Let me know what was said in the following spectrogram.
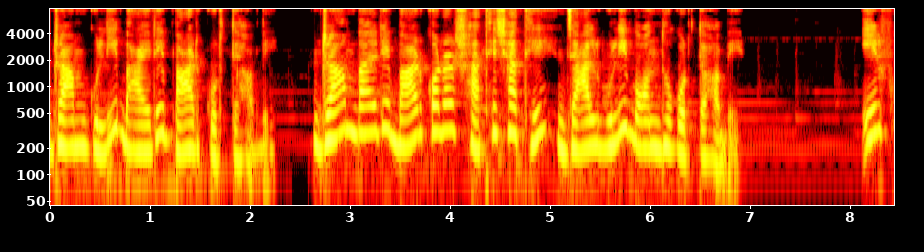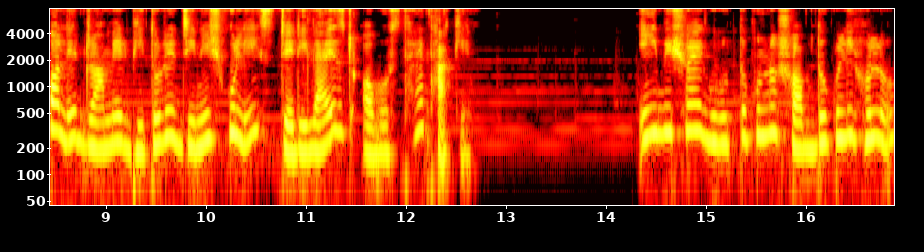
ড্রামগুলি বাইরে বার করতে হবে। ড্রাম বাইরে বার করার সাথে সাথে জালগুলি বন্ধ করতে হবে। এর ফলে ড্রামের ভিতরের জিনিসগুলি স্টেরিলাইজড অবস্থায় থাকে। এই বিষয়ে গুরুত্বপূর্ণ শব্দগুলি হল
